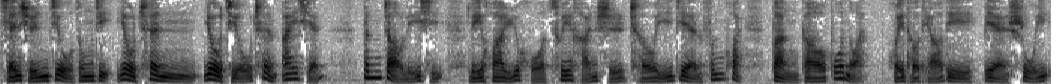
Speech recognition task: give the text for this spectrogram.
闲寻旧踪迹，又趁又久趁哀弦。灯照离席，梨花渔火催寒食。愁一见风快，半高波暖。回头迢递便数亿，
